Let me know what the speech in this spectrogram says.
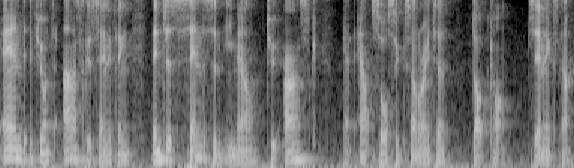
And if you want to ask us anything, then just send us an email to ask at outsourceaccelerator.com. See you next time.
